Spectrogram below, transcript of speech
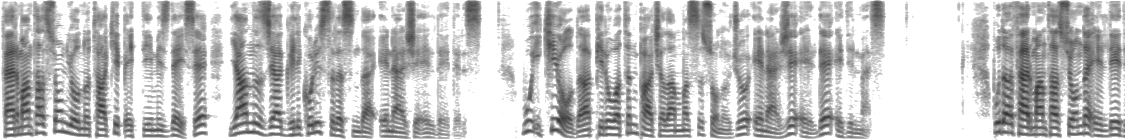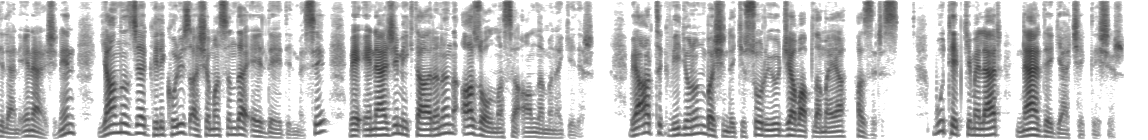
Fermantasyon yolunu takip ettiğimizde ise yalnızca glikoliz sırasında enerji elde ederiz. Bu iki yolda piruvatın parçalanması sonucu enerji elde edilmez. Bu da fermantasyonda elde edilen enerjinin yalnızca glikoliz aşamasında elde edilmesi ve enerji miktarının az olması anlamına gelir. Ve artık videonun başındaki soruyu cevaplamaya hazırız. Bu tepkimeler nerede gerçekleşir?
